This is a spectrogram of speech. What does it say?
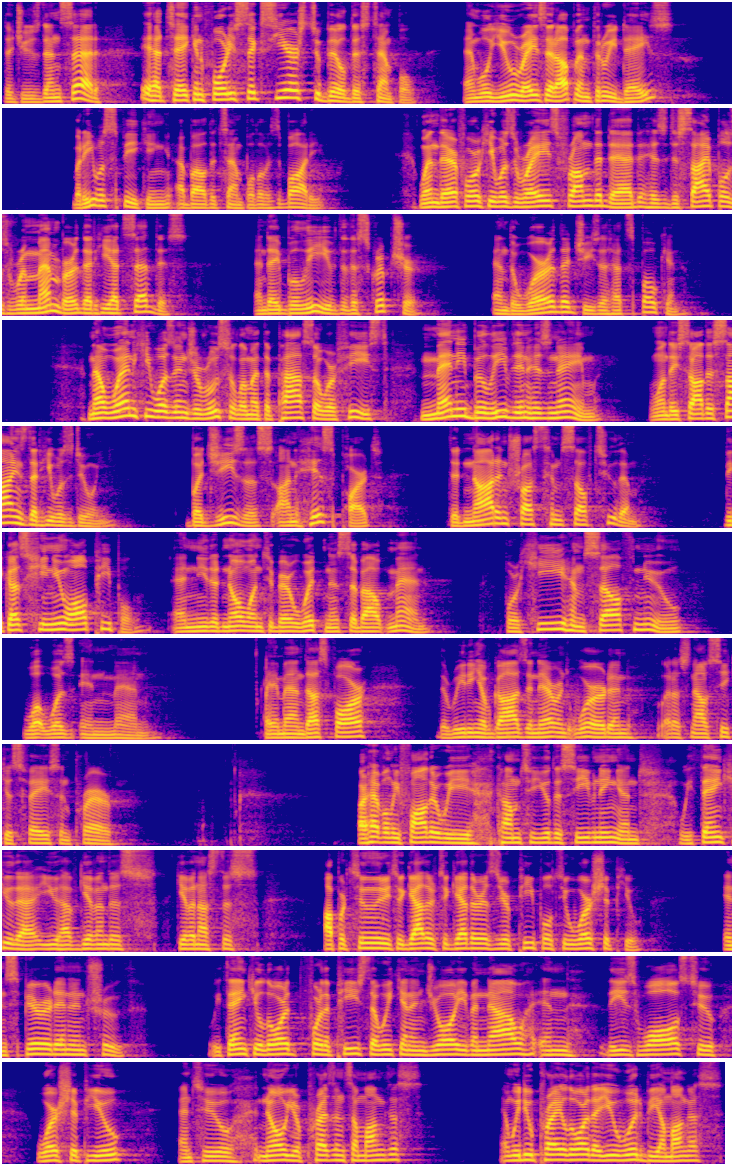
The Jews then said, It had taken 46 years to build this temple, and will you raise it up in three days? But he was speaking about the temple of his body. When therefore he was raised from the dead, his disciples remembered that he had said this, and they believed the scripture and the word that Jesus had spoken. Now, when he was in Jerusalem at the Passover feast, many believed in his name when they saw the signs that he was doing. But Jesus, on his part, did not entrust himself to them, because he knew all people and needed no one to bear witness about men, for he himself knew what was in men. Amen. Thus far, the reading of God's inerrant word, and let us now seek his face in prayer. Our Heavenly Father, we come to you this evening and we thank you that you have given, this, given us this opportunity to gather together as your people to worship you in spirit and in truth. We thank you, Lord, for the peace that we can enjoy even now in these walls to worship you and to know your presence among us. And we do pray, Lord, that you would be among us.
